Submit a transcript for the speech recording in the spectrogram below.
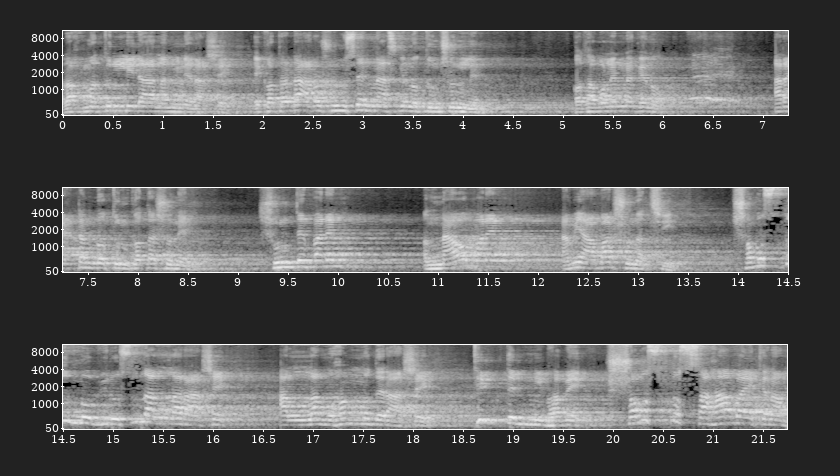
রহমাতুল্লিল আলমিনের আসে। এ কথাটা আরও শুনছেন না? আজকে নতুন শুনলেন। কথা বলেন না কেন? আর একটা নতুন কথা শুনেন। শুনতে পারেন, নাও পারেন, আমি আবার শোনাচ্ছি। সমস্ত নবী রসুল আল্লাহর আসে আল্লাহ মুহাম্মদের আসে ঠিক তেমনি ভাবে সমস্ত সাহাবা একরাম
